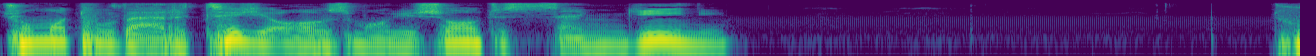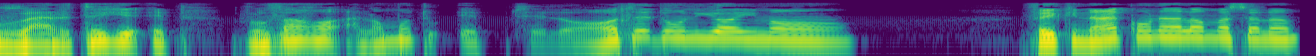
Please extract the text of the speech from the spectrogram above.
چون ما تو ورته آزمایشات سنگینیم تو ورته اب... رفقا الان ما تو ابتلاعات دنیایی ما فکر نکن الان مثلا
